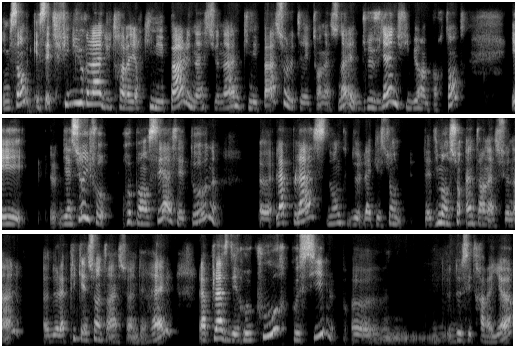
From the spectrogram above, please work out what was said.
il me semble. Et cette figure-là du travailleur qui n'est pas le national, qui n'est pas sur le territoire national, elle devient une figure importante. Et euh, bien sûr, il faut repenser à cette aune la place donc, de la question de la dimension internationale, euh, de l'application internationale des règles, la place des recours possibles euh, de ces travailleurs,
